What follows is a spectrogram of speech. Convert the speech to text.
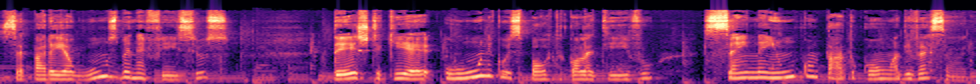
Separei alguns benefícios deste que é o único esporte coletivo sem nenhum contato com o adversário.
